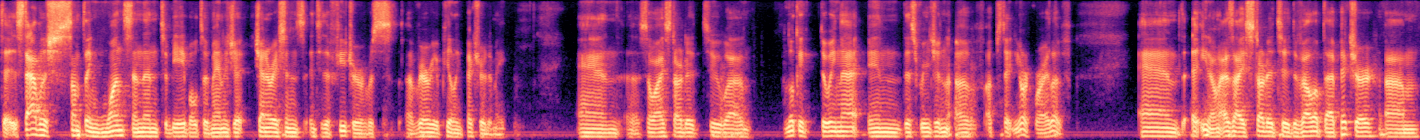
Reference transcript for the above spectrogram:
to establish something once and then to be able to manage it generations into the future was a very appealing picture to me. And uh, so I started to uh, look at doing that in this region of upstate New York where I live. And, uh, you know, as I started to develop that picture, um,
